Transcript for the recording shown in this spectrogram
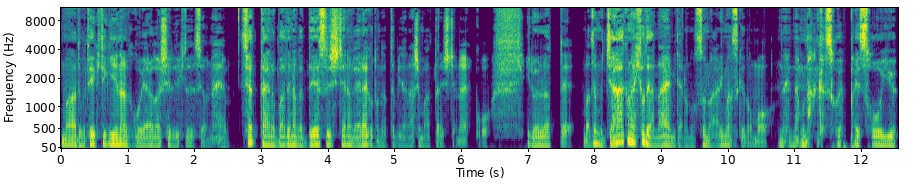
まあでも定期的になんかこうやらかしてる人ですよね。接待の場でなんか泥酔してなんか偉いことになったみたいな話もあったりしてね、こう、いろいろあって、まあ全部邪悪な人ではないみたいなのそういうのありますけども、ね、でもなんかそう、やっぱりそういう、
